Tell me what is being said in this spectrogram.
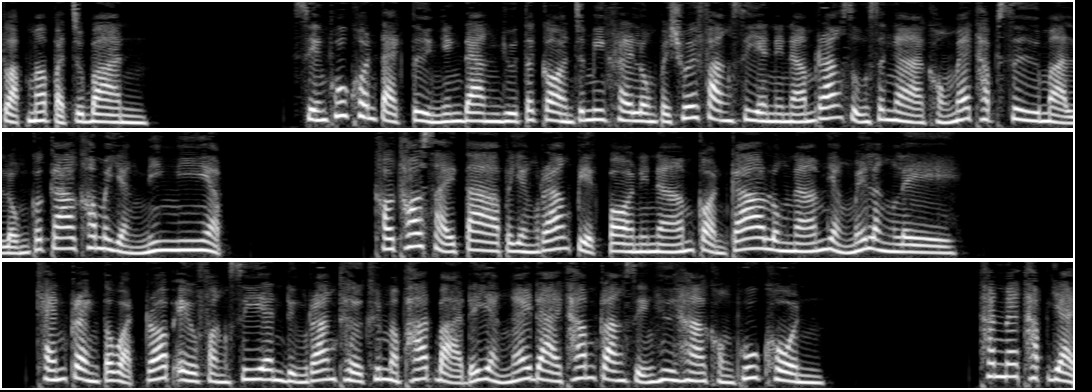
กลับมาปัจจุบัน เสียงผู้คนแตกตื่นยังดังอยู่แต่ก่อนจะมีใครลงไปช่วยฟางเซียนในน้ำร่างสูงสง่าของแม่ทัพซือหมาหลงก็ก้าวเข้ามาอย่างนิ่งเงียบ เขาทอดสายตาไปยังร่างเปียกปอนในน้ำก่อนก้าวลงน้ำอย่างไม่ลังเล แขนแกร่งตวัดรอบเอวฟางเซียนดึงร่างเธอขึ้นมาพาดบ่าได้อย่างง่ายดายท่ามกลางเสียงฮือฮาของผู้คน ท่านแม่ทัพใหญ่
